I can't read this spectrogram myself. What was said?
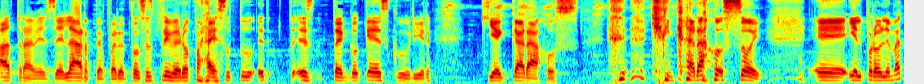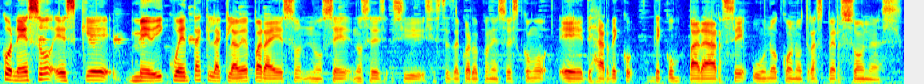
a través del arte. Pero entonces primero para eso tú, eh, tengo que descubrir quién carajos ¿quién carajo soy? Eh, y el problema con eso es que me di cuenta que la clave para eso, no sé, no sé si, si estás de acuerdo con eso, es como eh, dejar de, de compararse uno con otras personas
